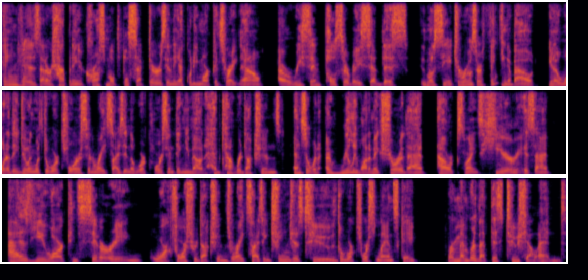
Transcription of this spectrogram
changes that are happening across multiple sectors in the equity markets right now. Our recent pulse survey said this. Most CHROs are thinking about, you know, what are they doing with the workforce and right sizing the workforce and thinking about headcount reductions. And so what I really want to make sure that our clients hear is that as you are considering workforce reductions, right sizing changes to the workforce landscape, remember that this too shall end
